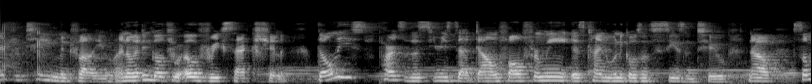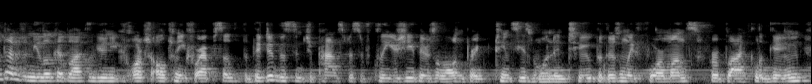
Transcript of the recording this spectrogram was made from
Entertainment value, I know I didn't go through every section. The only parts of the series that downfall for me is kind of when it goes into season two. Now, sometimes when you look at Black Lagoon, you can watch all 24 episodes, but they did this in Japan specifically. Usually there's a long break between season one and two, but there's only four months for Black Lagoon.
